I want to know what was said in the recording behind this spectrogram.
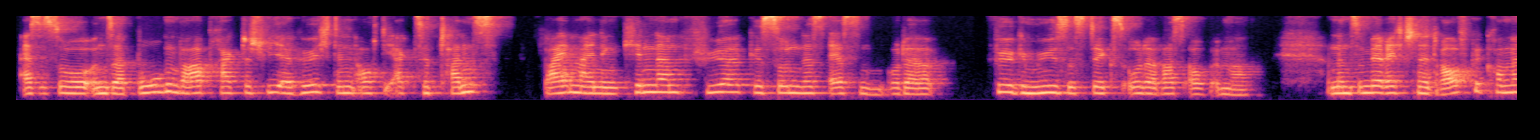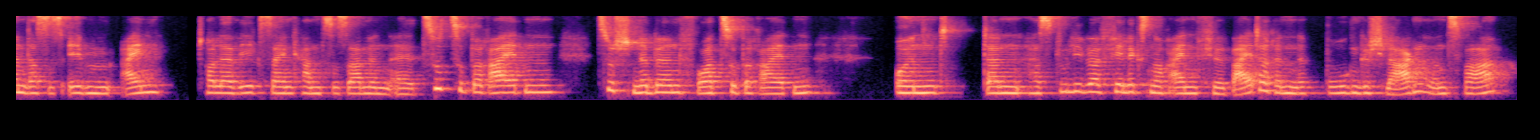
Also so unser Bogen war praktisch, wie erhöhe ich denn auch die Akzeptanz bei meinen Kindern für gesundes Essen oder für Gemüsesticks oder was auch immer. Und dann sind wir recht schnell draufgekommen, dass es eben ein toller Weg sein kann, zusammen äh, zuzubereiten, zu schnibbeln, vorzubereiten. Und dann hast du, lieber Felix, noch einen viel weiteren Bogen geschlagen, und zwar,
